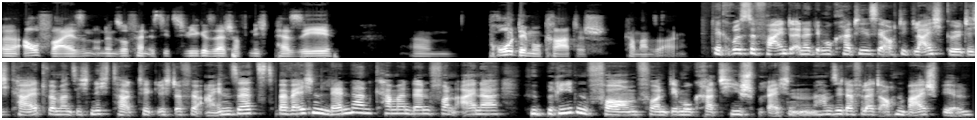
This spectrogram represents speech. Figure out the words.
äh, aufweisen. Und insofern ist die Zivilgesellschaft nicht per se ähm, prodemokratisch, kann man sagen. Der größte Feind einer Demokratie ist ja auch die Gleichgültigkeit, wenn man sich nicht tagtäglich dafür einsetzt. Bei welchen Ländern kann man denn von einer hybriden Form von Demokratie sprechen? Haben Sie da vielleicht auch ein Beispiel?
